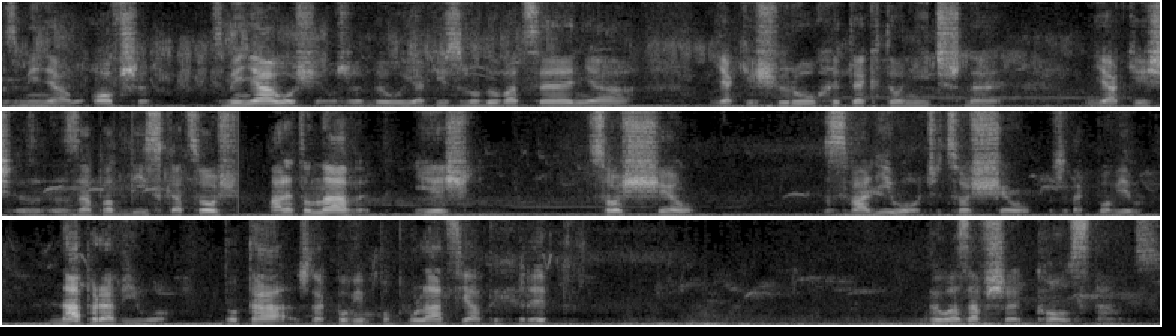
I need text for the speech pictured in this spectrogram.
zmieniało. Owszem, zmieniało się, że były jakieś zlodowacenia, jakieś ruchy tektoniczne, jakieś zapadliska, coś, ale to nawet jeśli coś się zwaliło, czy coś się, że tak powiem, naprawiło, to ta, że tak powiem, populacja tych ryb była zawsze konstans.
